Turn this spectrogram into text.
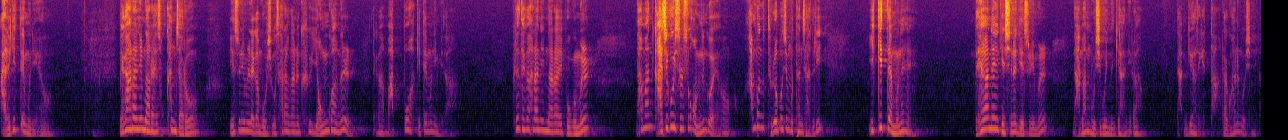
알기 때문이에요. 내가 하나님 나라에 속한 자로 예수님을 내가 모시고 살아가는 그 영광을 내가 맛보았기 때문입니다. 그래서 내가 하나님 나라의 복음을 나만 가지고 있을 수가 없는 거예요. 한 번도 들어보지 못한 자들이 있기 때문에 내 안에 계시는 예수님을 나만 모시고 있는 게 아니라 남겨야 되겠다라고 하는 것입니다.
